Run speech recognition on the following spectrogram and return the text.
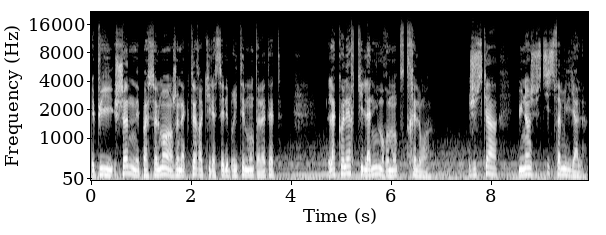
Et puis, Sean n'est pas seulement un jeune acteur à qui la célébrité monte à la tête. La colère qui l'anime remonte très loin, jusqu'à une injustice familiale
